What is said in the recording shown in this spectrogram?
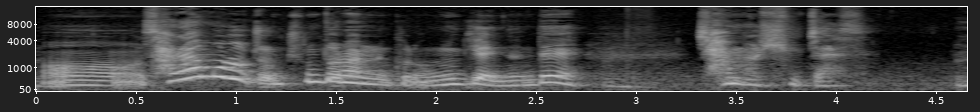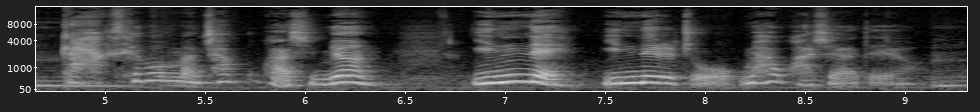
어, 사람으로 좀 충돌하는 그런 운기가 있는데 참을 진짜 딱세 번만 참고 가시면 인내 인내를 조금 하고 가셔야 돼요. 좋습니다.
